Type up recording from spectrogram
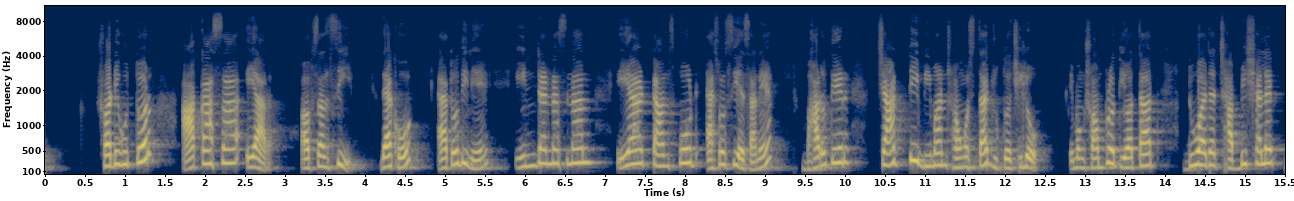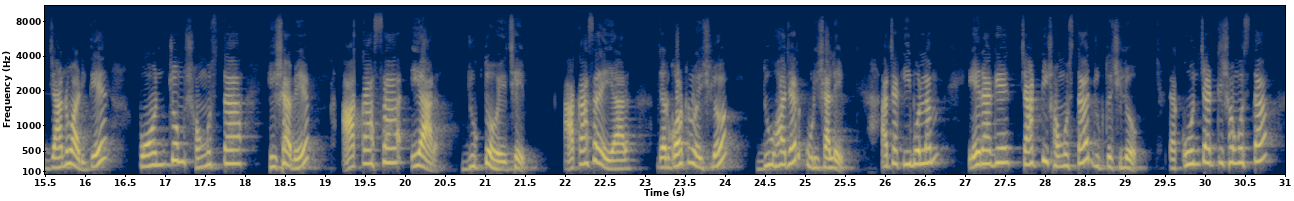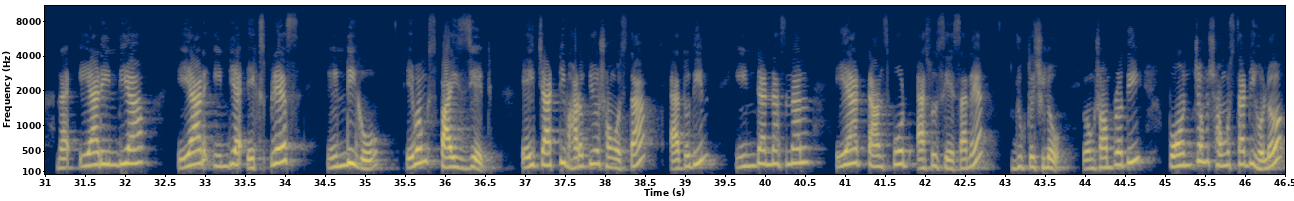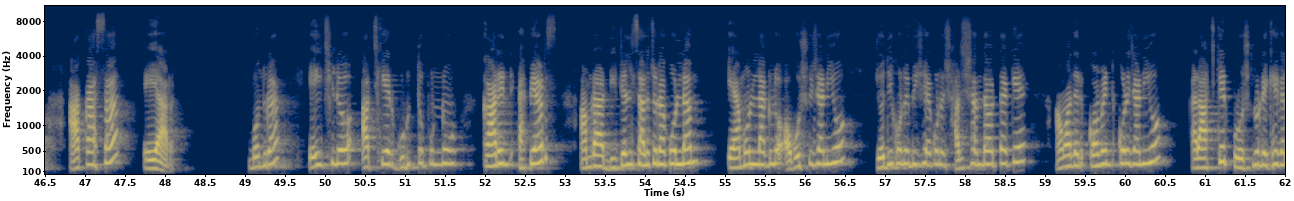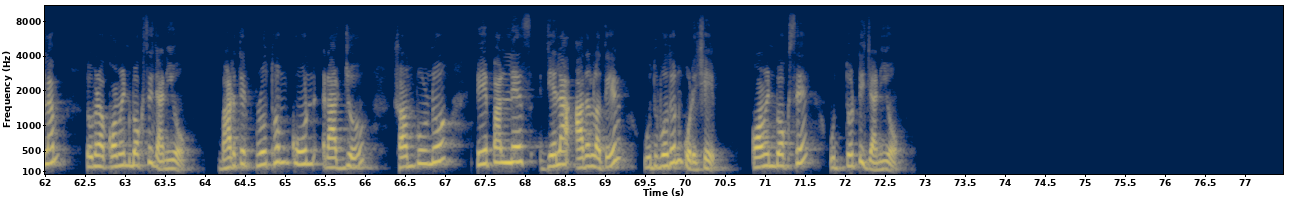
সঠিক উত্তর, আকাশা এয়ার, অপশান সি। দেখো, এতদিনে ইন্টারন্যাশনাল এয়ার ট্রান্সপোর্ট অ্যাসোসিয়েশনে ভারতের চারটি বিমান সংস্থা যুক্ত ছিল এবং সম্প্রতি অর্থাৎ দু হাজার ছাব্বিশ সালের জানুয়ারিতে পঞ্চম সংস্থা হিসাবে আকাশা এয়ার যুক্ত হয়েছে। আকাশা এয়ার যার গঠন হয়েছিল দু হাজার কুড়ি সালে। আচ্ছা কি বললাম? এর আগে চারটি সংস্থা যুক্ত ছিল। তা কোন চারটি সংস্থা? না, Air India Air India express, IndiGo এবং স্পাইস জেট এই চারটি ভারতীয় সংস্থা এতদিন ইন্টারন্যাশনাল এয়ার ট্রান্সপোর্ট অ্যাসোসিয়েশনে যুক্ত ছিল এবং সম্প্রতি পঞ্চম সংস্থাটি হলো আকাশা এয়ার। বন্ধুরা, এই ছিল আজকের গুরুত্বপূর্ণ কারেন্ট অ্যাফেয়ার্স আমরা ডিটেলস আলোচনা করলাম। কেমন লাগল অবশ্যই জানিও। যদি কোনো বিষয়ে কোনো সাজেশান দেওয়ার থাকে, আমাদের কমেন্ট করে জানিও। আর আজকের প্রশ্ন রেখে গেলাম, তোমরা কমেন্ট বক্সে জানিও। ভারতের প্রথম কোন রাজ্য সম্পূর্ণ পেপারলেস জেলা আদালতের উদ্বোধন করেছে? কমেন্ট বক্সে উত্তরটি জানিও।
